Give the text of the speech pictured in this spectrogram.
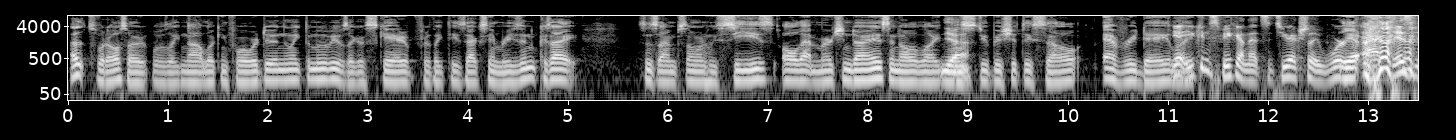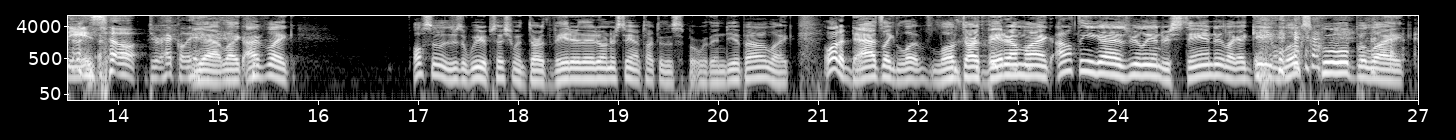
that's what also I was like not looking forward to in like the movie. I was like I was scared for like the exact same reason because I, since I'm someone who sees all that merchandise and all like Yeah. the stupid shit they sell every day. Yeah, like, you can speak on that since you actually work Yeah. at Disney, so directly. yeah, like I've like. Also, there's a weird obsession with Darth Vader that I don't understand. I've talked to this with India about. Like, a lot of dads like love love Darth Vader. I'm like, I don't think you guys really understand it. Like, I get he looks cool, but like,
